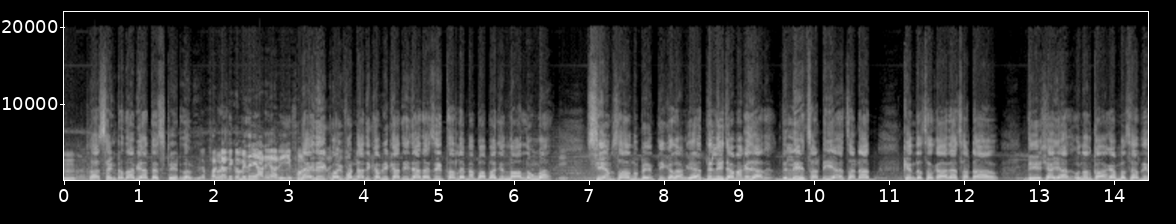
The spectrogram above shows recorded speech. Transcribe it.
ਹੂੰ ਸੈਂਟਰ ਦਾ ਵੀ ਆ ਤੇ ਸਟੇਟ ਦਾ ਵੀ ਫੰਡਾਂ ਦੀ ਕਮੀ ਤਾਂ ਨਹੀਂ ਆ ਰਹੀ ਆ ਰਹੀ ਜੀ ਨਹੀਂ ਨਹੀਂ ਕੋਈ ਫੰਡਾਂ ਦੀ ਕਮੀ ਕਾਦੀ ਜ਼ਿਆਦਾ ਅਸੀਂ ਤਰਲੇ ਮੈਂ ਬਾਬਾ ਜੀ ਨੂੰ ਨਾਲ ਲਊਂਗਾ। ਸੀਐਮ ਸਾਹਿਬ ਨੂੰ ਬੇਨਤੀ ਕਰਾਂਗੇ ਦਿੱਲੀ ਜਾਵਾਂਗੇ ਯਾਰ। ਦਿੱਲੀ ਸਾਡੀ ਆ ਸਾਡਾ ਕੇਂਦਰ ਸਰਕਾਰ ਹੈ ਸਾਡਾ ਦੇਸ਼ ਹੈ ਯਾਰ। ਉਹਨਾਂ ਨੂੰ ਕਹਾਂਗੇ ਅੰਮ੍ਰਿਤਸਰ ਦੀ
